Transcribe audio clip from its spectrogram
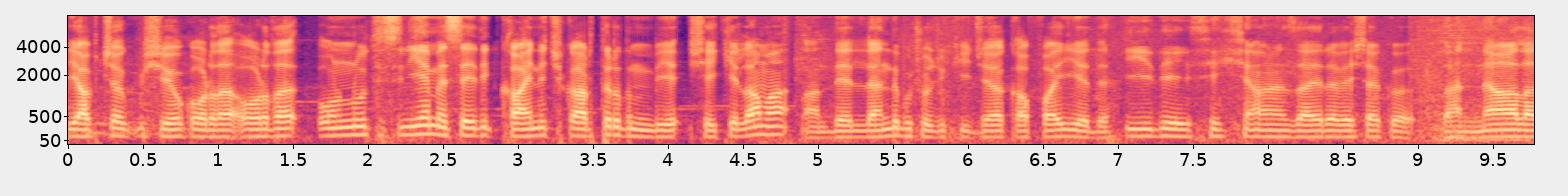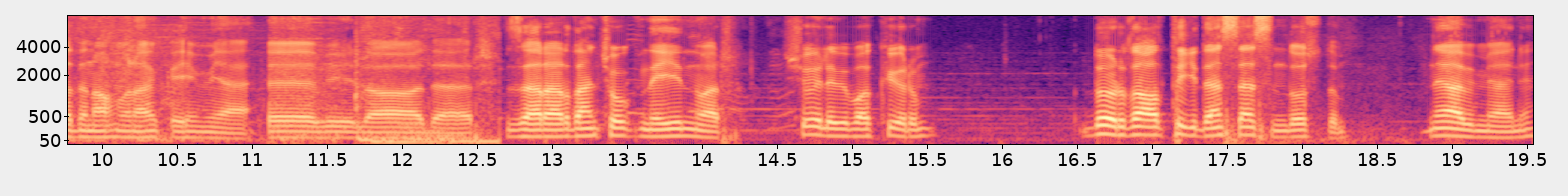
Yapacak bir şey yok orada. Orada onun ultisini yemeseydik kaynı çıkartırdım bir şekil ama lan delilendi bu çocuk iyice kafayı yedi. İyi değil Sikşaman Zayra ve Şako. Lan ne ağladın amına koyayım ya. E birader. Zarardan çok neyin var? Şöyle bir bakıyorum. 4'e 6 giden sensin dostum. Ne yapayım yani?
